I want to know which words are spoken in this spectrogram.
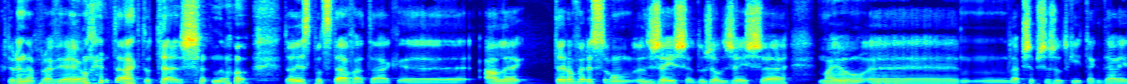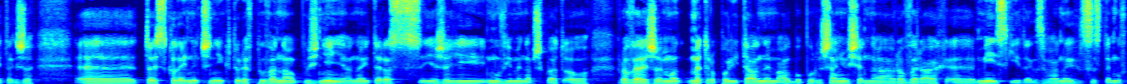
Które naprawiają, tak, to też. No, to jest podstawa, tak. E, ale te rowery są lżejsze, dużo lżejsze, mają e, lepsze przerzutki i tak dalej, także e, to jest kolejny czynnik, który wpływa na opóźnienia. No i teraz, jeżeli mówimy na przykład o rowerze metropolitalnym albo poruszaniu się na rowerach e, miejskich, tak zwanych systemów,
